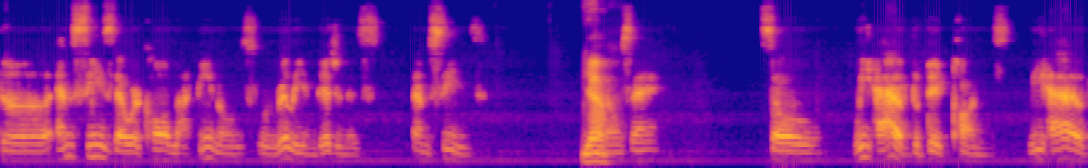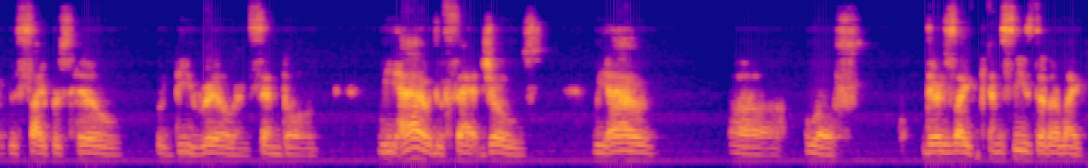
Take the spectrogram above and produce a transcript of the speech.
the MCs that were called Latinos were really indigenous MCs. You know Yeah. what I'm saying? So we have the big puns. We have the Cypress Hill with B-Real and Sen Dog. We have the Fat Joes. We have uh who else? There's like MCs that are like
